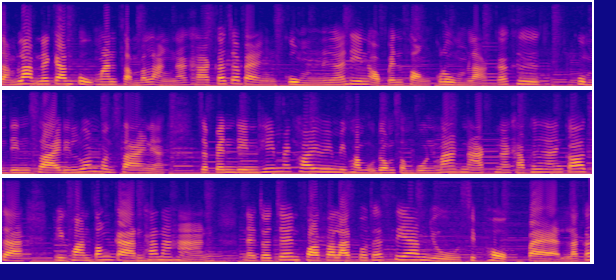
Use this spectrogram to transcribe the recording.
สำหรับในการปลูกมันสำปะหลังนะคะ ก็จะแบ่งกลุ่มเนื้อดินออกเป็น 2 กลุ่มหลัก ก็คือกลุ่มดินทรายดินร่วนบนทรายเนี่ยจะเป็นดินที่ไม่ค่อยมีความอุดมสมบูรณ์มากนักนะคะ เพราะฉะนั้นก็จะมีความต้องการธาตุอาหารไนโตรเจนฟอสฟอรัสโพแทสเซียมอยู่ 16 8 แล้วก็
